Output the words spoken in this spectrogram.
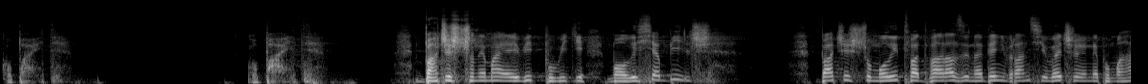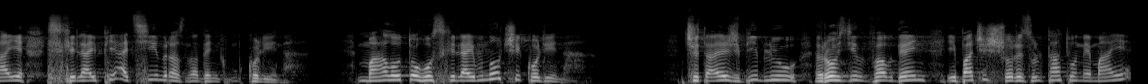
Копайте. Копайте. Бачиш, що немає відповіді, молися більше. Бачиш, що молитва два рази на день вранці ввечері не допомагає, схиляй п'ять-сім разів на день коліна. Мало того, схиляй вночі коліна. Читаєш Біблію, розділ два в день, і бачиш, що результату немає.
